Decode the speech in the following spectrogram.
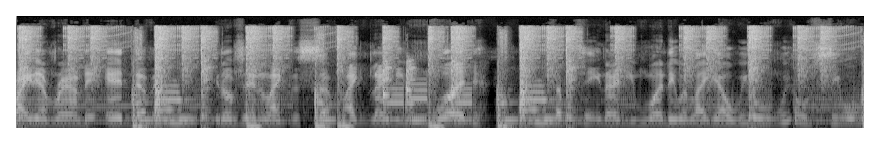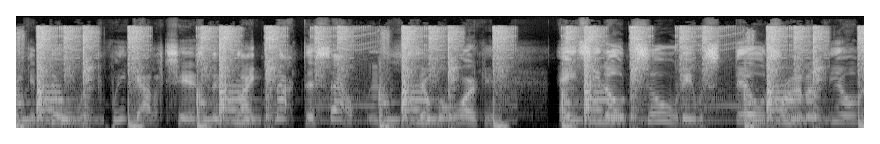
right around the end of it. You know what I'm saying? Like the like 91, 1791, they were like, yo, we gonna we gonna see what we can do. We, we got a chance to like knock this out. It's still been working. 1802, they were still trying to, you know what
